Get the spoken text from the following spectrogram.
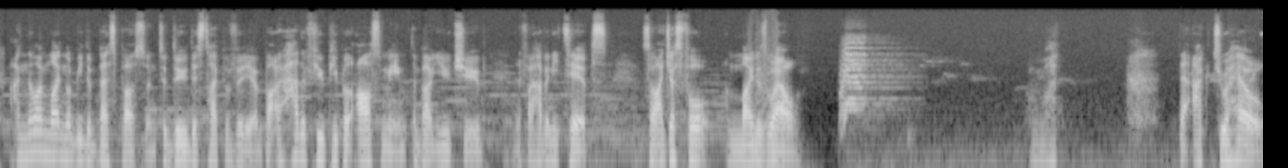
I know I might not be the best person to do this type of video, but I had a few people ask me about YouTube and if I have any tips, so I just thought I might as well. What? The actual hell?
